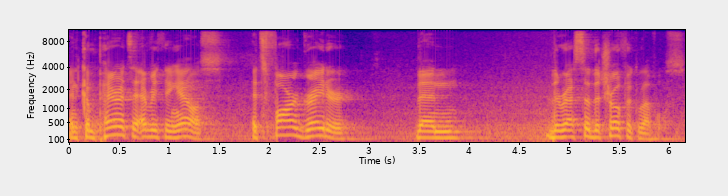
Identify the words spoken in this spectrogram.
and compare it to everything else, it's far greater than the rest of the trophic levels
